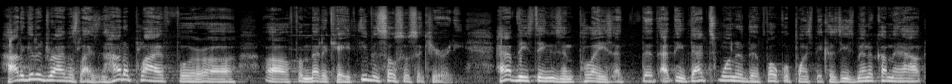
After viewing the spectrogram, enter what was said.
how to get a driver's license, how to apply for, uh, uh, for Medicaid, even Social Security. Have these things in place. I, I think that's one of the focal points because these men are coming out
